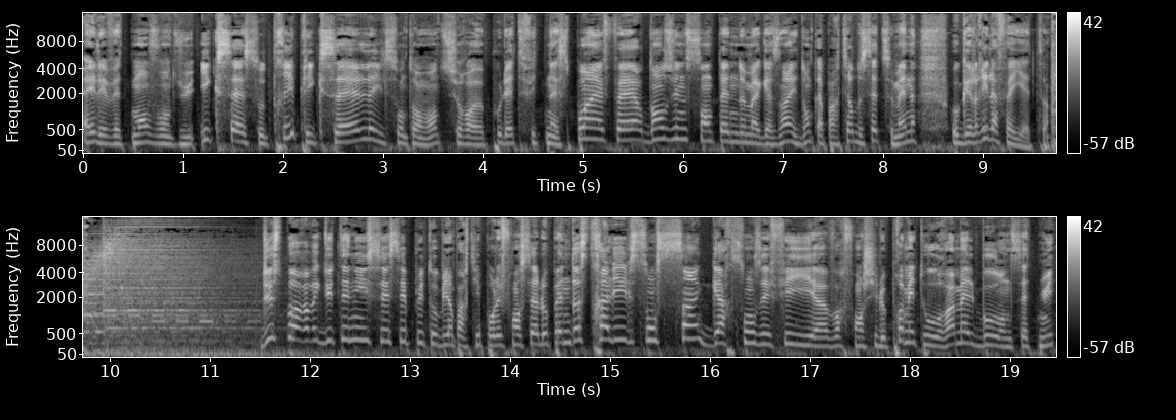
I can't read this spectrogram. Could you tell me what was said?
Et les vêtements vont du XS au triple XL. Ils sont en vente sur euh, poulettefitness.fr dans une centaine de magasins et donc à partir de cette semaine aux Galeries Lafayette. Du sport avec du tennis et c'est plutôt bien parti pour les Français à l'Open d'Australie. Ils sont cinq garçons et filles à avoir franchi le premier tour à Melbourne cette nuit.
